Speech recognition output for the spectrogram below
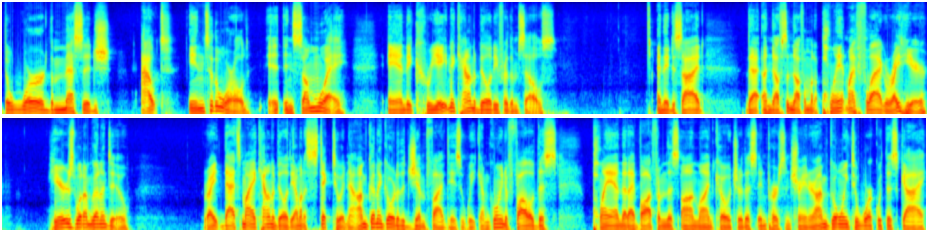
the word, the message out into the world in, in some way and they create an accountability for themselves and they decide that enough's enough. I'm going to plant my flag right here. Here's what I'm going to do right? That's my accountability. I'm going to stick to it now. I'm going to go to the gym five days a week. I'm going to follow this plan that I bought from this online coach or this in person trainer. I'm going to work with this guy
